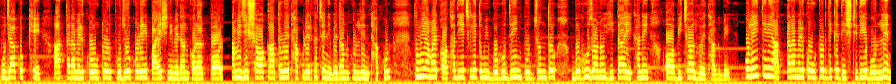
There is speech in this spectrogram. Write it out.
পূজা কক্ষে আত্মারামের কৌটোর পুজো করে পায়েস নিবেদন করার পর স্বামীজি কাতরে ঠাকুরের কাছে নিবেদন করলেন, ঠাকুর, তুমি আমায় কথা দিয়েছিলে, তুমি বহুদিন পর্যন্ত বহু জনহিতা এখানে অবিচল হয়ে থাকবে। বলেই তিনি আত্মারামের কৌটোর দিকে দৃষ্টি দিয়ে বললেন,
